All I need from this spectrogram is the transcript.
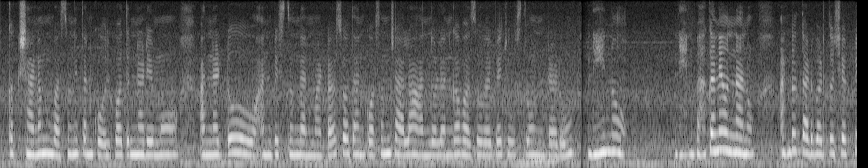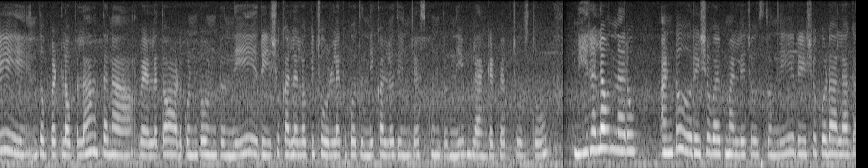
ఒక్క క్షణం వసుని తను కోల్పోతున్నాడేమో అన్నట్టు అనిపిస్తుంది అనమాట సో దానికోసం చాలా ఆందోళనగా వసు వైపే చూస్తూ ఉంటాడు. నేను నేను బాగానే ఉన్నాను అంటూ తడబడుతూ చెప్పి దుప్పటి లోపల తన వేళ్ళతో ఆడుకుంటూ ఉంటుంది. రీషు కళ్ళలోకి చూడలేకపోతుంది. కళ్ళు దించేసుకుంటుంది. బ్లాంకెట్ వైపు చూస్తూ మీరెలా ఉన్నారు? అంటూ రీషు వైపు మళ్ళీ చూస్తుంది. రీషు కూడా అలాగా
